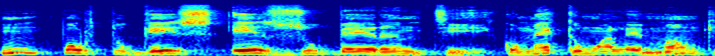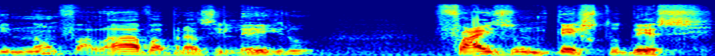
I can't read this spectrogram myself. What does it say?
um português exuberante. Como é que um alemão que não falava brasileiro faz um texto desse?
